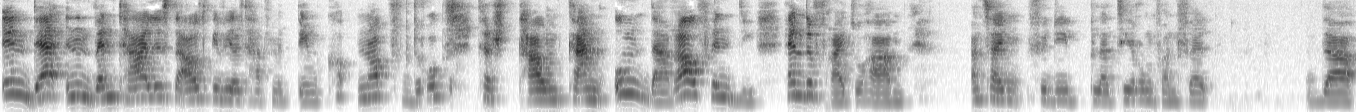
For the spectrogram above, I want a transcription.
in der Inventarliste ausgewählt hat, mit dem Knopfdruck verstauen kann, um daraufhin die Hände frei zu haben. Anzeigen für die Platzierung von, Fel da,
